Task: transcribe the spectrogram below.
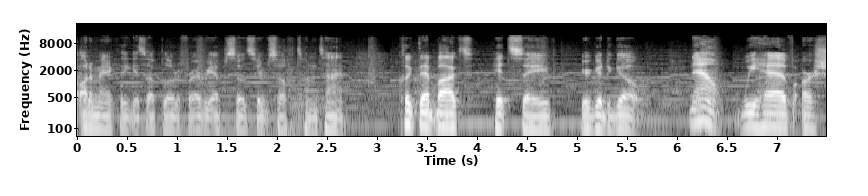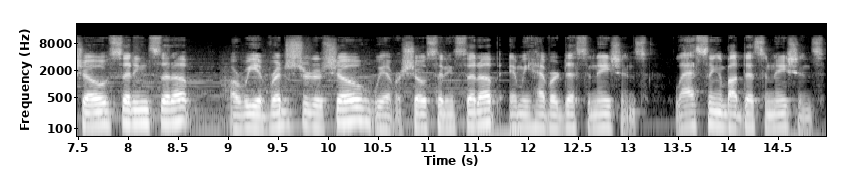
automatically gets uploaded for every episode. Save yourself a ton of time. Click that box hit save you're good to go now we have our show settings set up, or we have registered a show, we have our show settings set up, and we have our destinations. Last thing about destinations,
